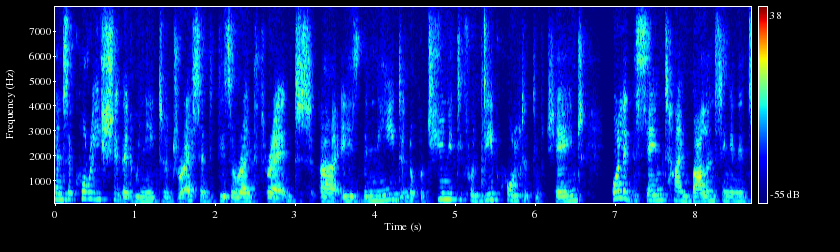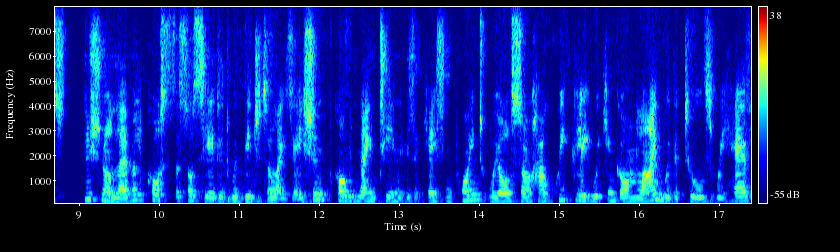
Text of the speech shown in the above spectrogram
Hence, a core issue that we need to address, and it is a red thread, uh, is the need and opportunity for deep qualitative change, while at the same time balancing an institutional level costs associated with digitalization. COVID-19 is a case in point. We also how quickly we can go online with the tools we have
